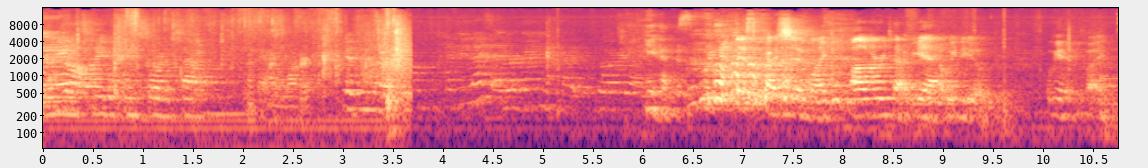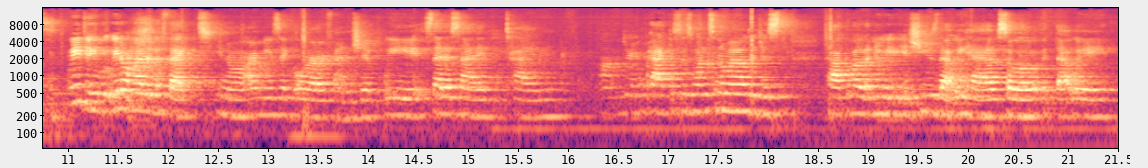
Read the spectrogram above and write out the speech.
And sort of stuff. Yes. We get this question, like, every time. Yeah, we do. We get fights. We do, but we don't let it affect, you know, our music or our friendship. We set aside time um, during practices once in a while to just talk about any issues that we have. So that way,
